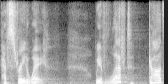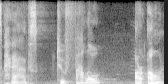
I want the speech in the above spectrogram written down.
have strayed away. We have left God's paths to follow our own.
